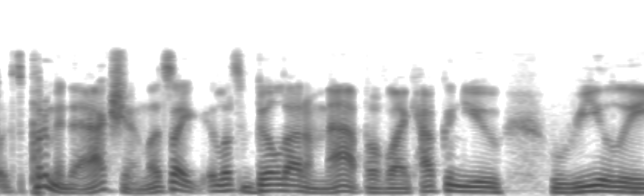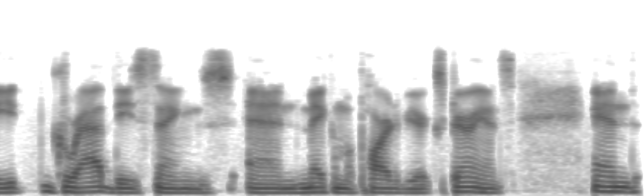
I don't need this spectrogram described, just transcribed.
let's put them into action. Let's like let's build out a map of like how can you really grab these things and make them a part of your experience. And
